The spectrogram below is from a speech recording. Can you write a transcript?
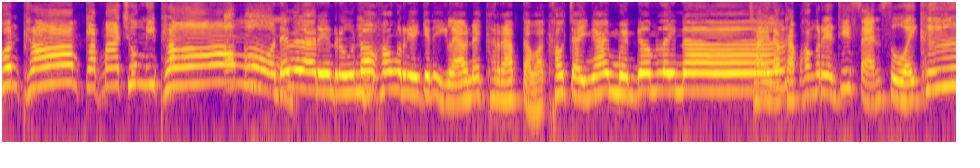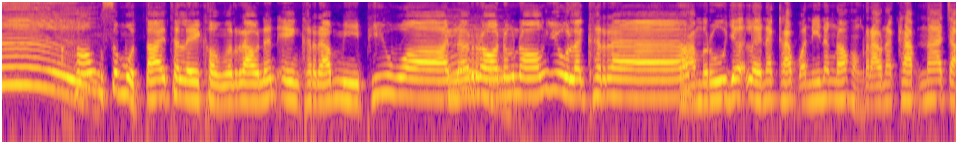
คนพร้อม กลับมาช่วงนี้พร้อมโอ้ได้เวลาเรียนรู้นอกห้องเรียนกันอีกแล้วนะครับ แต่ว่าเข้าใจง่ายเหมือนเดิมเลยนะ ใช่แล้วครับห้องเรียนที่แสนสวยคือ ห้องสมุดใต้ทะเลของเรานั่นเองครับ มีพี่วานนะรอน้องๆอยู่ละครับความรู้เยอะเลยนะครับ วันนี้น้องๆของเรานะครับ น่าจะ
